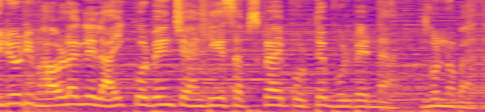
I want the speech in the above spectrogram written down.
ভিডিওটি ভালো লাগলে লাইক করবেন, চ্যানেলটিকে সাবস্ক্রাইব করতে ভুলবেন না। ধন্যবাদ।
